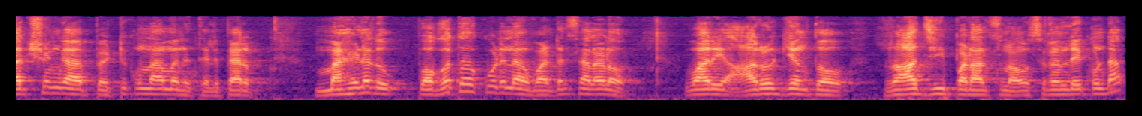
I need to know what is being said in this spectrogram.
లక్ష్యంగా పెట్టుకున్నామని తెలిపారు. మహిళలు పొగతో కూడిన వంటశాలలో వారి ఆరోగ్యంతో రాజీ పడాల్సిన అవసరం లేకుండా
